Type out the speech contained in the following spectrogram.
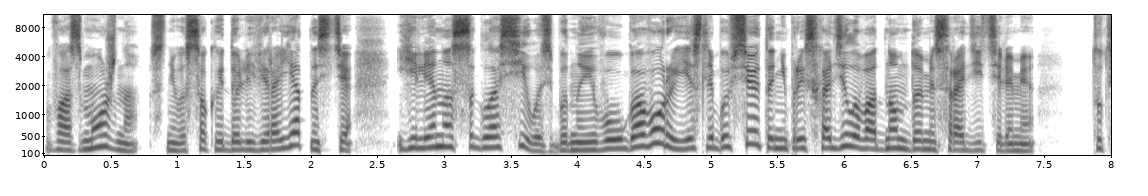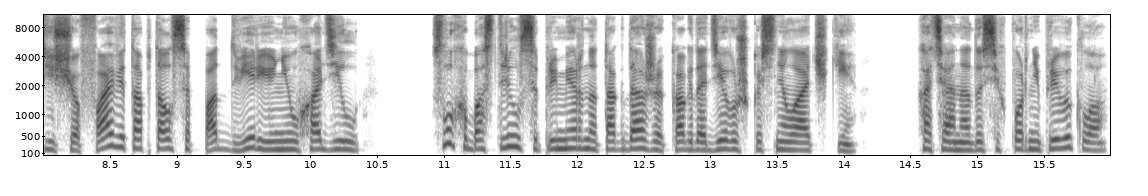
Возможно, с невысокой долей вероятности, Елена согласилась бы на его уговоры, если бы все это не происходило в одном доме с родителями. Тут еще Фави топтался под дверью, не уходил — Слух обострился примерно тогда же, когда девушка сняла очки. Хотя она до сих пор не привыкла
